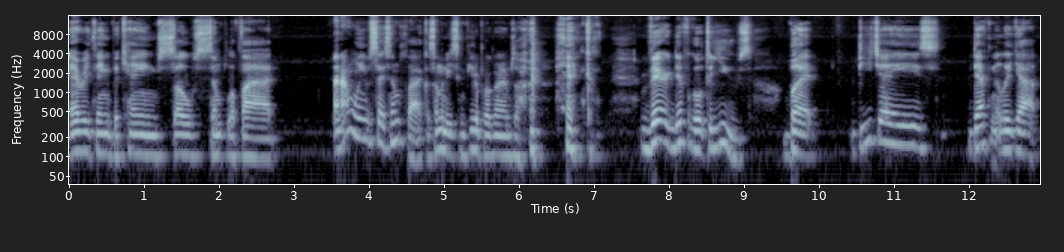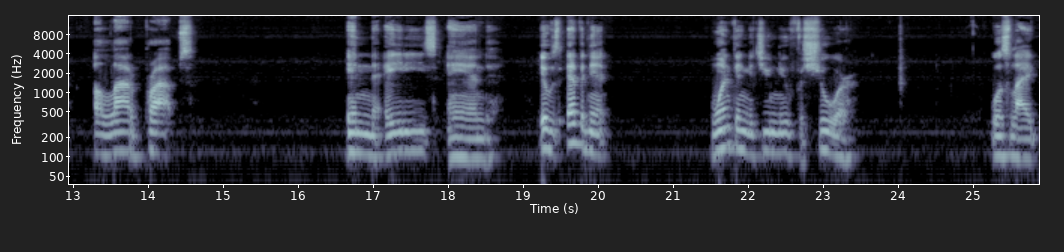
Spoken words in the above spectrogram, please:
everything became so simplified, and I won't even say simplified because some of these computer programs are very difficult to use. But DJs definitely got a lot of props in the 80s, and it was evident one thing that you knew for sure was like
